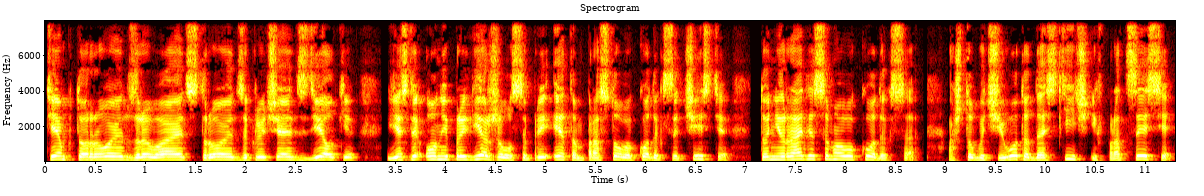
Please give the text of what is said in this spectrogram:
тем, кто роет, взрывает, строит, заключает сделки. Если он и придерживался при этом простого кодекса чести, то не ради самого кодекса, а чтобы чего-то достичь и в процессе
